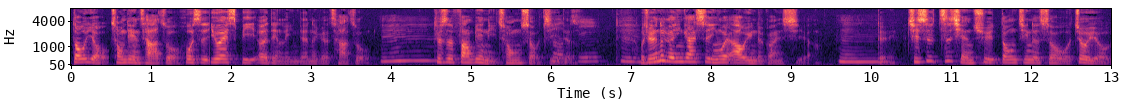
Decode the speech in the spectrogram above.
都有充电插座，或是 USB 二点零的那个插座，嗯，就是方便你充手机的。手机，嗯，我觉得那个应该是因为奥运的关系啊。嗯，对，其实之前去东京的时候，我就有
